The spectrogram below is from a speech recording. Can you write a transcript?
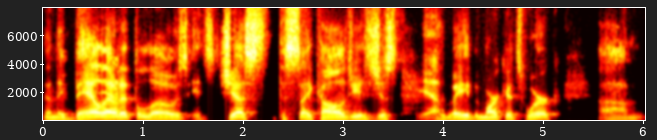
then they bail yeah. out at the lows. It's just the psychology is just yeah. the way the markets work. Um,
